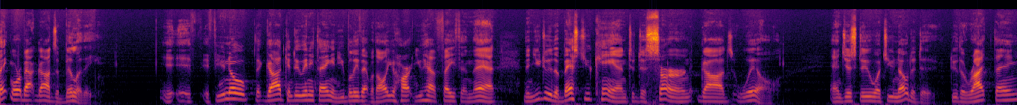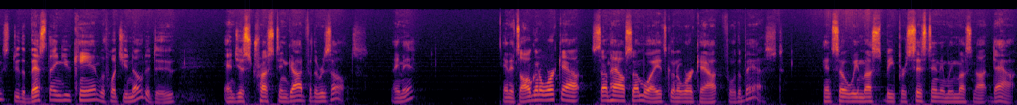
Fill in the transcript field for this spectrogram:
Think more about God's ability. If, if you know that God can do anything and you believe that with all your heart, and you have faith in that, then you do the best you can to discern God's will and just do what you know to do. Do the right things, do the best thing you can with what you know to do, and just trust in God for the results. Amen? And it's all going to work out somehow, some way, it's going to work out for the best. And so we must be persistent and we must not doubt.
